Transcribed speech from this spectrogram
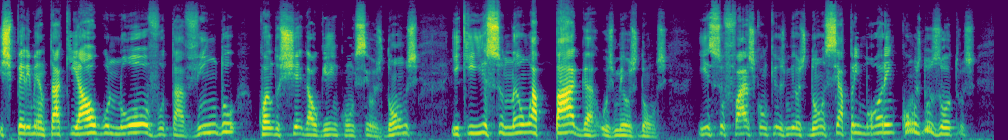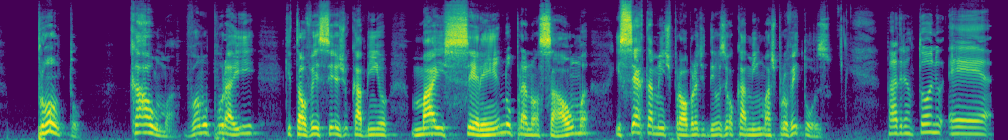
experimentar que algo novo está vindo quando chega alguém com os seus dons e que isso não apaga os meus dons. Isso faz com que os meus dons se aprimorem com os dos outros. Pronto, calma, vamos por aí, que talvez seja o caminho mais sereno para nossa alma e certamente para a obra de Deus é o caminho mais proveitoso. Padre Antônio, é,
